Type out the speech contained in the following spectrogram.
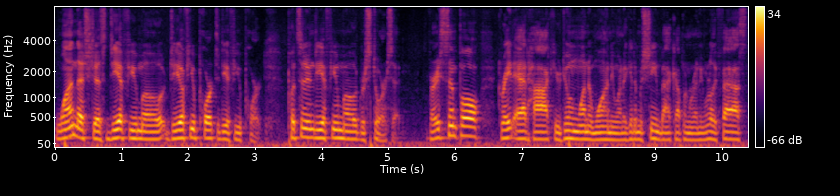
One that's just DFU mode, DFU port to DFU port puts it in DFU mode, restores it. Very simple, great ad hoc. You're doing one to one. You want to get a machine back up and running really fast.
